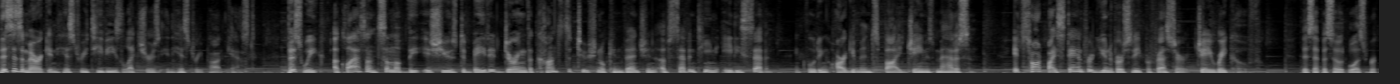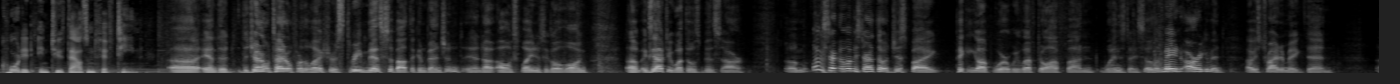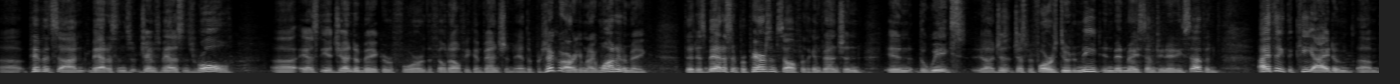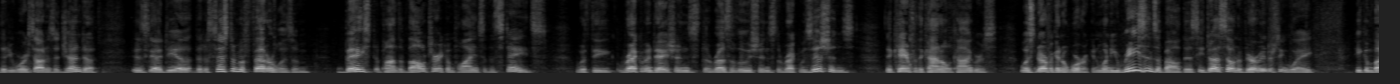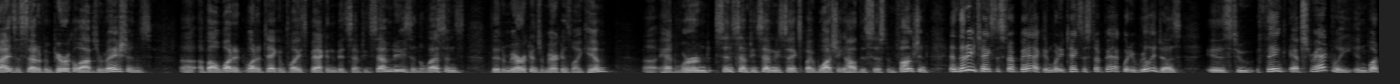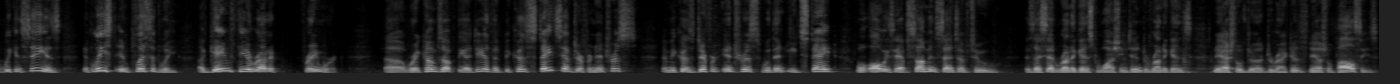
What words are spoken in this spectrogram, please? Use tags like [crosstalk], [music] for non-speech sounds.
This is American History TV's Lectures in History podcast. This week, a class on some of the issues debated during the Constitutional Convention of 1787, including arguments by James Madison. It's taught by Stanford University professor Jack Rakove. This episode was recorded in 2015. Uh, and the, the general title for the lecture is Three Myths About the Convention, and I'll, explain as we go along um, exactly what those myths are. Um, let, me start, let me start, though, just by picking up where we left off on Wednesday. So the main argument I was trying to make then uh, pivots on Madison's, James Madison's role uh, as the agenda maker for the Philadelphia Convention. And the particular argument I wanted to make that as Madison prepares himself for the convention in the weeks uh, just, just before it's due to meet in mid-May 1787, I think the key item um, that he works out in his agenda is the idea that a system of federalism based upon the voluntary compliance of the states with the recommendations, the resolutions, the requisitions that came from the Continental Congress was never going to work. And when he reasons about this, he does so in a very interesting way. He combines a set of empirical observations uh, about what had, what had taken place back in the mid 1770s and the lessons that Americans, Americans like him, uh, had learned since 1776 by watching how the system functioned. And then he takes a step back. And when he takes a step back, what he really does is to think abstractly in what we can see is, at least implicitly, a game theoretic framework uh, where he comes up with the idea that because states have different interests, and because different interests within each state will always have some incentive to, as I said, run against Washington, to run against national directives, national policies.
